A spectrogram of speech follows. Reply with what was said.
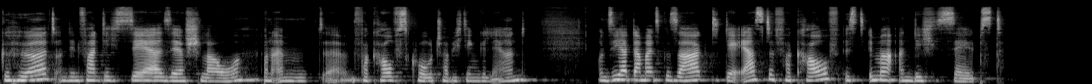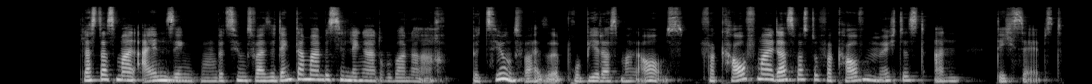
gehört und den fand ich sehr, sehr schlau. Von einem äh, Verkaufscoach habe ich den gelernt. Und sie hat damals gesagt, der erste Verkauf ist immer an dich selbst. Lass das mal einsinken, beziehungsweise denk da mal ein bisschen länger drüber nach. Beziehungsweise probier das mal aus. Verkauf mal das, was du verkaufen möchtest, an dich selbst.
